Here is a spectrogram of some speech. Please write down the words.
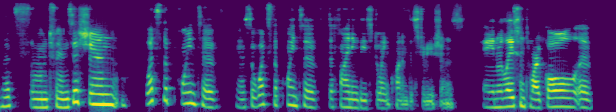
Let's um, transition. What's the point of, you know, so what's the point of defining these joint quantum distributions? In relation to our goal of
